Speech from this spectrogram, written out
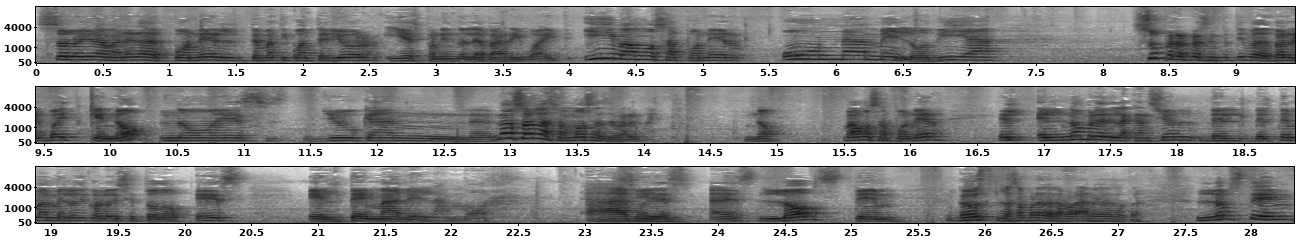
solo hay una manera de poner el temático anterior y es poniéndole a Barry White. Y vamos a poner una melodía súper representativa de Barry White que no, no es You Can... No son las famosas de Barry White. No. Vamos a poner... El, el nombre de la canción, del, del tema melódico lo dice todo. Es el tema del amor. Ah, Así muy bien. es. Es Love Stem. Ghost, la sombra del amor. Ah, no, es otra. Love Stem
